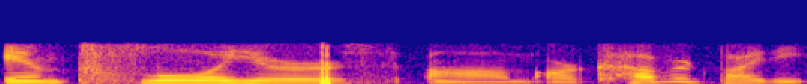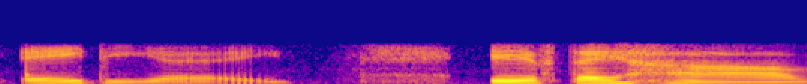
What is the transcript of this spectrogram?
employers um, are covered by the ADA if they have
